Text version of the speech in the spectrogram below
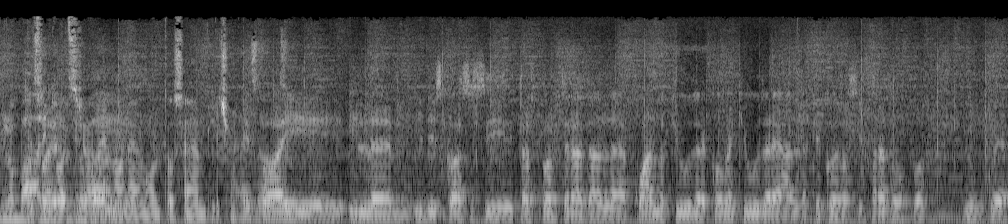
Globale. la situazione poi- non è molto semplice. E Esatto. poi il, il discorso si trasporterà dal quando chiudere, come chiudere, al che cosa si farà dopo. Dunque,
